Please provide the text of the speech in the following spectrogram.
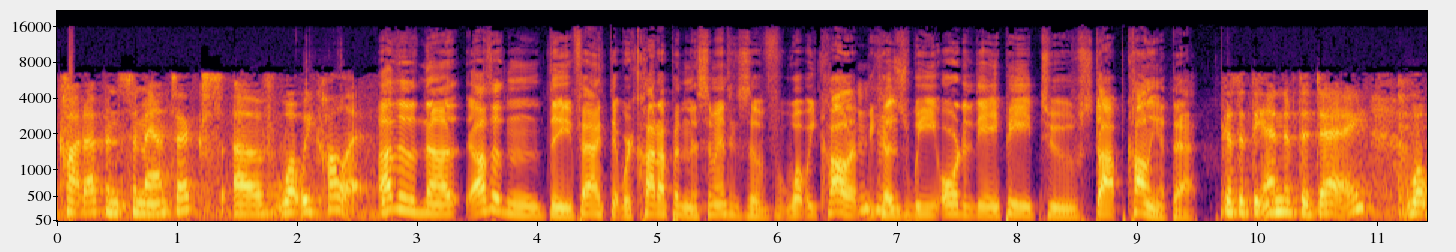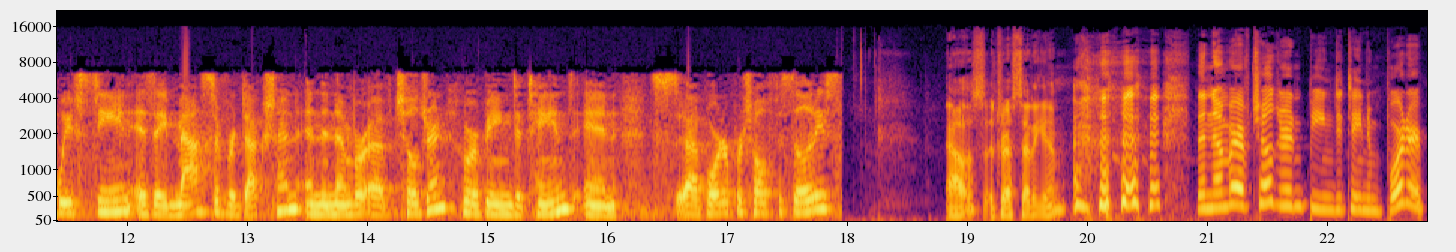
caught up in semantics of what we call it. Other than uh, other than the fact that we're caught up in the semantics of what we call Mm-hmm. it because we ordered the AP to stop calling it that. Because at the end of the day, what we've seen is a massive reduction in the number of children who are being detained in uh, Border Patrol facilities. Alice, address that again. the number of children being detained in border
